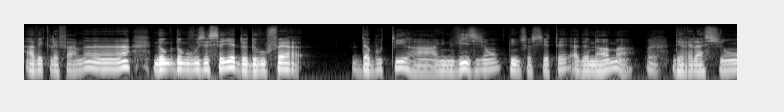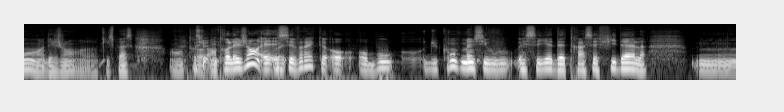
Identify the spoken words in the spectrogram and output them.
avec les femmes. Donc, donc vous essayez de, de vous faire d'aboutir à une vision d'une société, à d'un homme, des relations, des gens euh, qui se passent entre, entre les gens. Et, c'est vrai qu'au au bout du compte, même si vous essayez d'être assez fidèle hum,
